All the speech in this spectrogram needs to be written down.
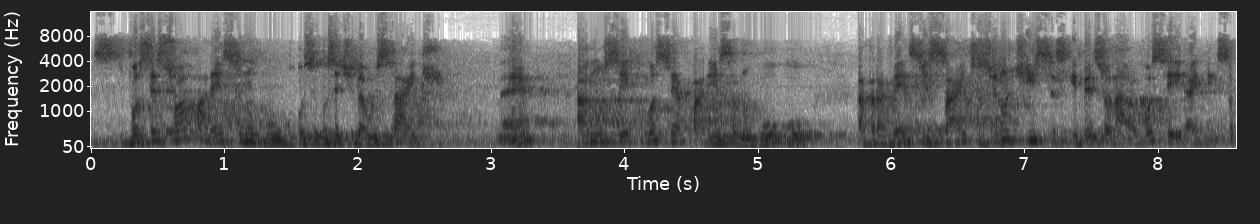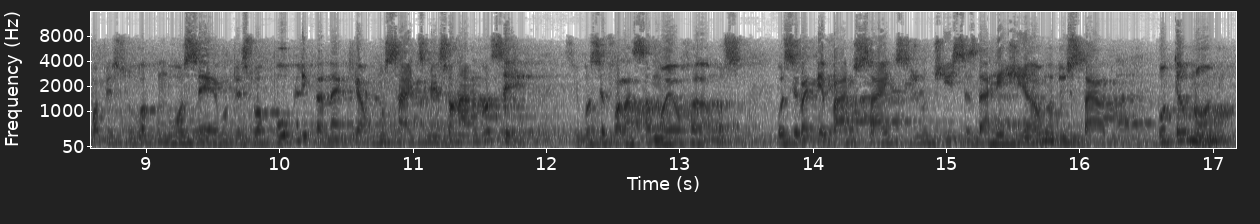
Você só aparece no Google se você tiver um site, né? A não ser que você apareça no Google através de sites de notícias que mencionaram você. Aí tem que ser uma pessoa, como você é, uma pessoa pública, né? Que alguns sites mencionaram você. Se você falar Samuel Ramos, você vai ter vários sites de notícias da região e do estado com teu nome.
